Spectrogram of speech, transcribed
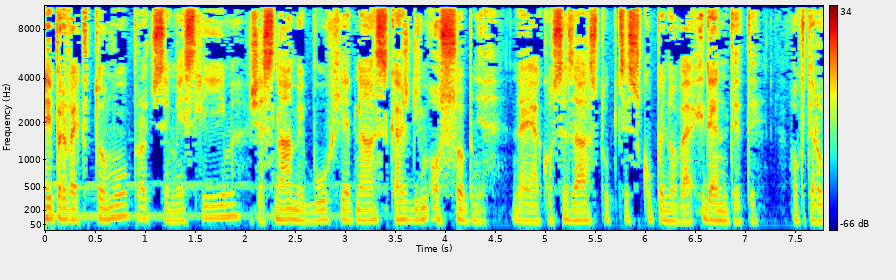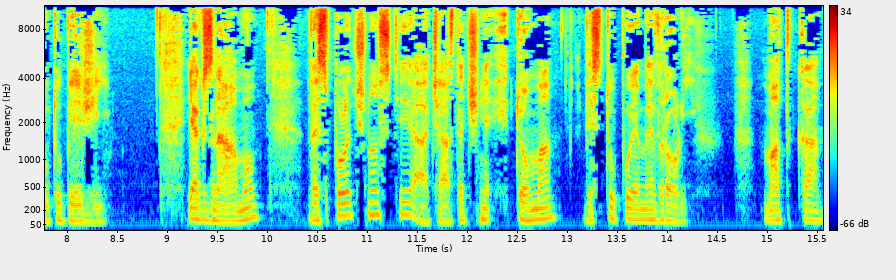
Nejprve k tomu, proč si myslím, že s námi Bůh jedná s každým osobně, ne jako se zástupci skupinové identity, o kterou tu běží. Jak známo, ve společnosti a částečně i doma vystupujeme v rolích. Matka,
